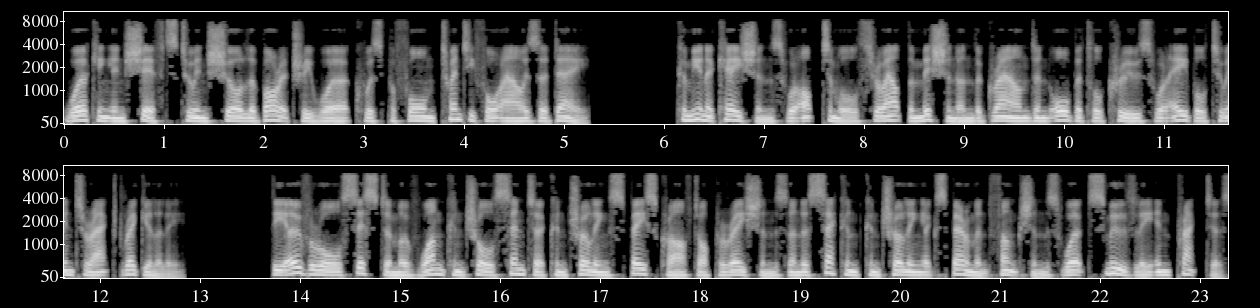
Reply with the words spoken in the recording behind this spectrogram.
working in shifts to ensure laboratory work was performed 24 hours a day. Communications were optimal throughout the mission and the ground and orbital crews were able to interact regularly. The overall system of one control center controlling spacecraft operations and a second controlling experiment functions worked smoothly in practice.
